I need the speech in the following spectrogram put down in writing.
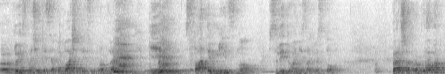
е, визначитися, побачити цю проблему і стати міцно в слідуванні за Христом. Перша проблема,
